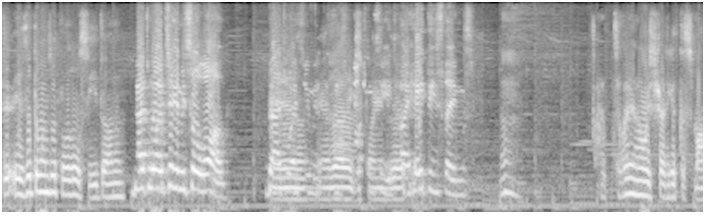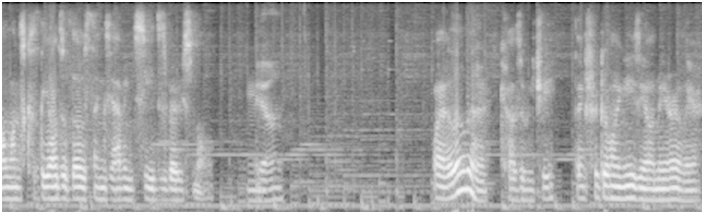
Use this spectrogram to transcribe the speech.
is it the ones with the little seeds on them? That's why it's taking me so long. That's why it's Yeah, taking me. yeah, that seeds. it. I hate these things. That's why I always try to get the small ones because the odds of those things having seeds is very small. Mm. Yeah. Well, hello there, Kazuichi. Thanks for going easy on me earlier.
